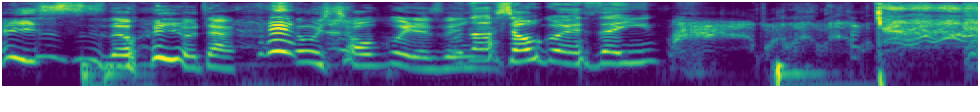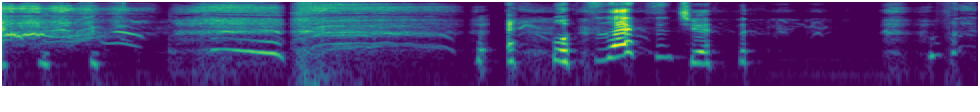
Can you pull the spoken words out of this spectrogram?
黑死的会有这样那种小鬼的声音，我知道小鬼的声音。哎，我实在是觉得，不 是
